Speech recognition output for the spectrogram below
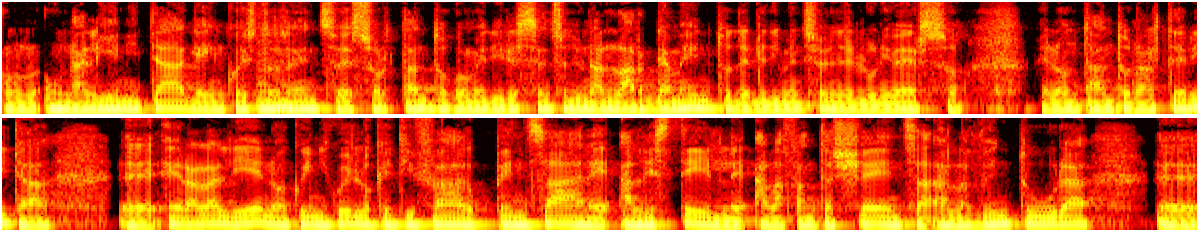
un, un'alienità che in questo mm-hmm. senso è soltanto come dire il senso di un allargamento delle dimensioni dell'universo e non tanto un'alterità, eh, era l'alieno, quindi quello che ti fa pensare alle stelle, alla fantascienza, all'avventura eh,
